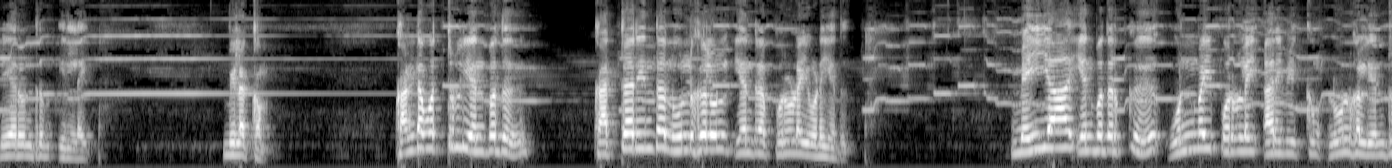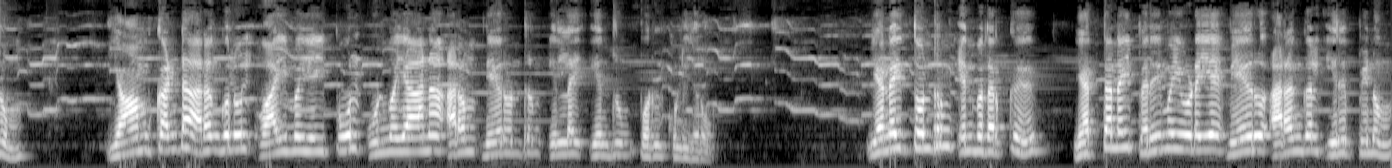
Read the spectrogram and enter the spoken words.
வேறொன்றும் இல்லை. விளக்கம். கண்டவற்றுள் என்பது கற்றறிந்த நூல்களுள் என்ற பொருளை உடையது. மெய்யா என்பதற்கு உண்மை பொருளை அறிவிக்கும் நூல்கள் என்றும் யாம் கண்ட அறங்களுள் வாய்மையைப் போல் உண்மையான அறம் வேறொன்றும் இல்லை என்றும் பொருள் கொள்கிறோம். எனைத்தொன்றும் என்பதற்கு எத்தனை பெருமையுடைய வேறு அறங்கள் இருப்பினும்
